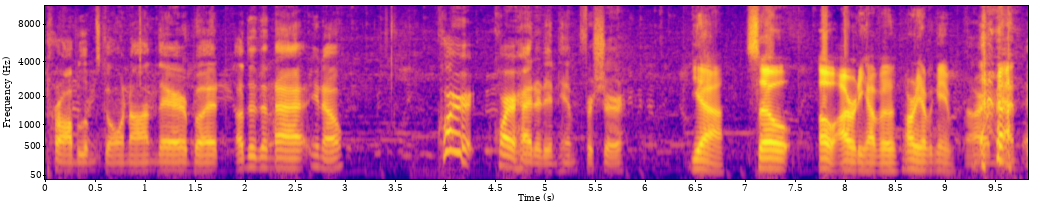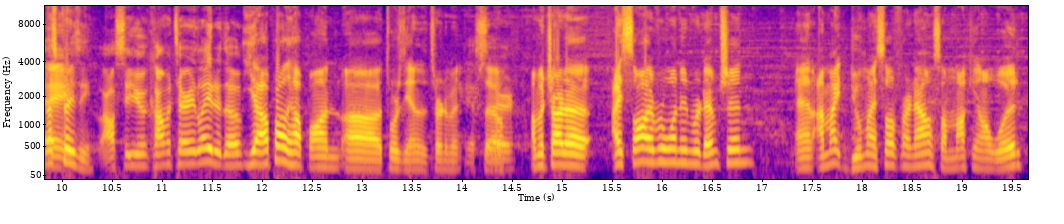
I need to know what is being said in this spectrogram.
problems going on there. But other than that, you know, Choir, Choir had it in him for sure. Yeah. So, oh, I already have a already have a game. All right, man. That's Hey, crazy. I'll see you in commentary later, though. Yeah, I'll probably hop on uh, towards the end of the tournament. Yes, so sir. I'm gonna try to. I saw everyone in redemption, and I might do myself right now, so I'm knocking on wood.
